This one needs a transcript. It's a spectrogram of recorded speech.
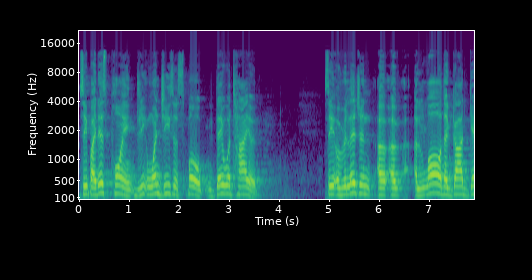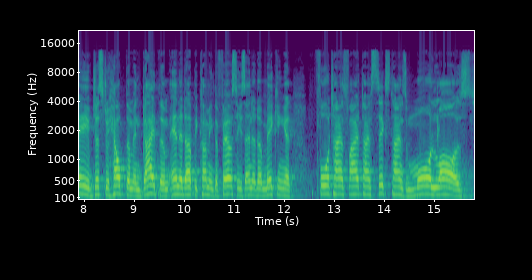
See, by this point, when Jesus spoke, they were tired. See, a religion, a, a, a, law that God gave just to help them and guide them ended up becoming, the Pharisees ended up making it four times, five times, six times more laws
